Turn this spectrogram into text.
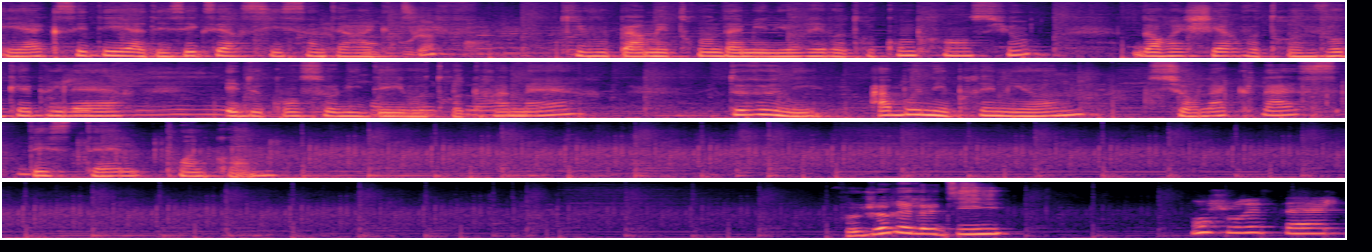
et accéder à des exercices interactifs qui vous permettront d'améliorer votre compréhension, d'enrichir votre vocabulaire et de consolider votre grammaire, devenez abonné premium sur laclassedestelle.com. Bonjour Elodie, Bonjour Estelle.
